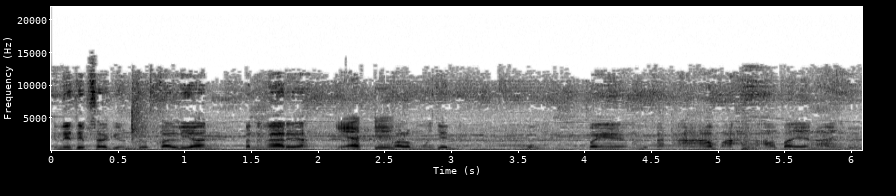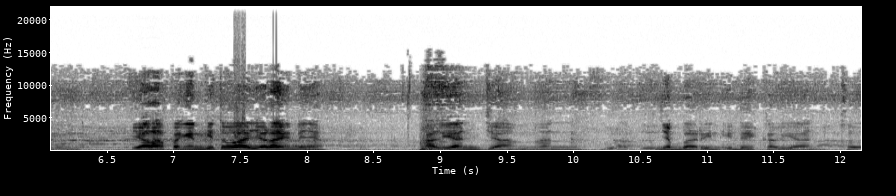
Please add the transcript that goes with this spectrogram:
ini tips lagi untuk kalian pendengar ya. Ya, oke. Kalau mau jadi bu- pengen bukan apa ah, apa ya namanya. Iyalah pengen gitu aja lah intinya. Kalian jangan nyebarin ide kalian ke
